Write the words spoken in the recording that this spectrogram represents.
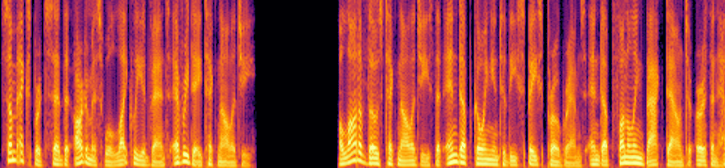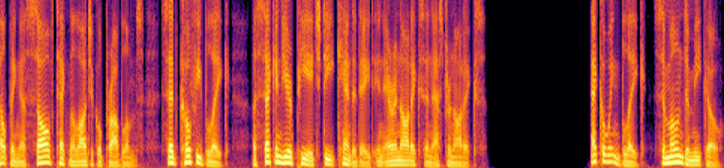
Some experts said that Artemis will likely advance everyday technology, a lot of those technologies that end up going into these space programs end up funneling back down to Earth and helping us solve technological problems, said Kofi Blake, a second year PhD candidate in aeronautics and astronautics. Echoing Blake, Simone D'Amico,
